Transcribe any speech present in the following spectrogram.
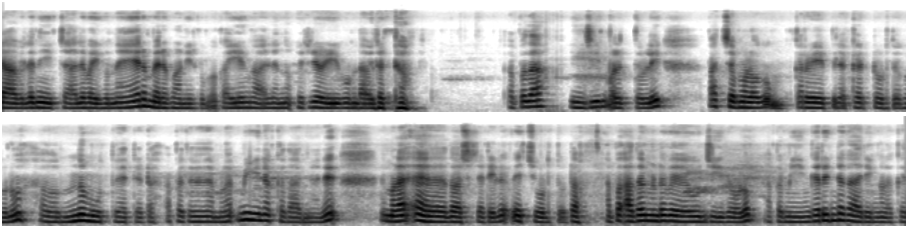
രാവിലെ നീച്ചാൽ വൈകുന്നേരം വരെ പണിയെടുക്കുമ്പോൾ കയ്യും കാലിലൊന്നും ഒരു ഒഴിവും ഉണ്ടാവില്ല കേട്ടോ. അപ്പോൾ ഇതാ ഇഞ്ചിയും വെളുത്തുള്ളി പച്ചമുളകും കറിവേപ്പിലൊക്കെ ഇട്ട് കൊടുത്തേക്കണു. അതൊന്ന് മൂത്ത് വരട്ടെ അപ്പോൾ തന്നെ നമ്മൾ മീനൊക്കെ താ നമ്മളെ ദോശച്ചട്ടിയിൽ വെച്ച് കൊടുത്തു കേട്ടോ അപ്പോൾ അതങ്ങോട്ട് വേവും ചെയ്തോളും. അപ്പോൾ മീൻകറിന്റെ കാര്യങ്ങളൊക്കെ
